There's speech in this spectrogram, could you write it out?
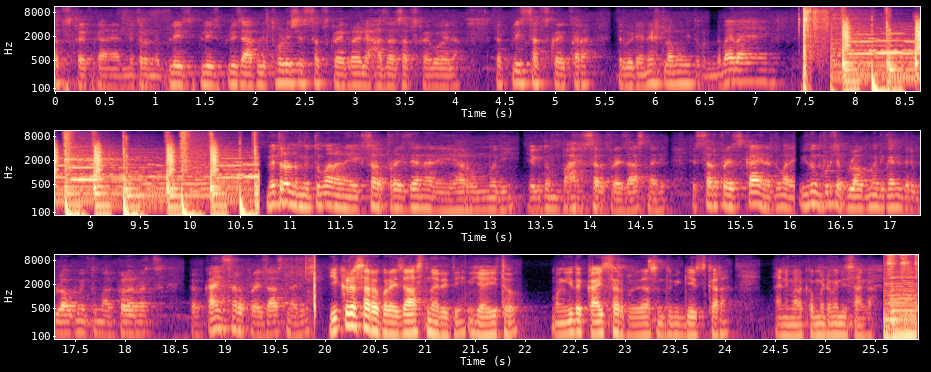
सबस्क्राईब करा. मित्रांनो प्लीज प्लीज प्लीज आपले थोडेसे सबस्क्राईब राहिले हजार सबस्क्राईब व्हायला. तर प्लीज सबस्क्राईब करा. तर भेटेल नेक्स्ट ब्लॉगमध्ये तोपर्यंत बाय बाय मित्रांनो मी तुम्हाला ना एक सरप्राईज देणार आहे ह्या रूममध्ये एकदम भारी सरप्राईज असणार आहे. ते सरप्राईज काय आहे ना तुम्हाला? इथून पुढच्या ब्लॉगमध्ये काहीतरी ब्लॉगमध्ये तुम्हाला कळणारच काय सरप्राईज असणार आहे? इकडं सरप्राईज असणार आहे ते. या इथं. मग इथं काय सरप्राईज असेल तुम्ही गेस करा आणि मला कमेंटमध्ये सांगा.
